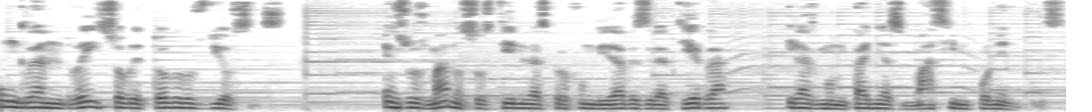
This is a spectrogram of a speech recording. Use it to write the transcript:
un gran Rey sobre todos los dioses. En sus manos sostiene las profundidades de la tierra y las montañas más imponentes.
